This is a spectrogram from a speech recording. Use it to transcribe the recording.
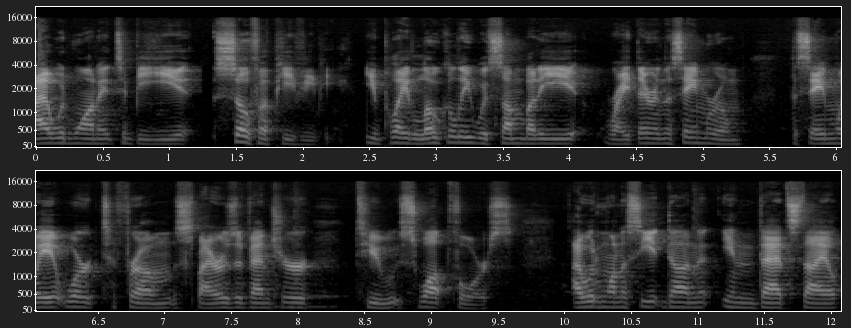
I would want it to be sofa PvP. You play locally with somebody right there in the same room, the same way it worked from Spyro's Adventure to Swap Force. I would want to see it done in that style.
